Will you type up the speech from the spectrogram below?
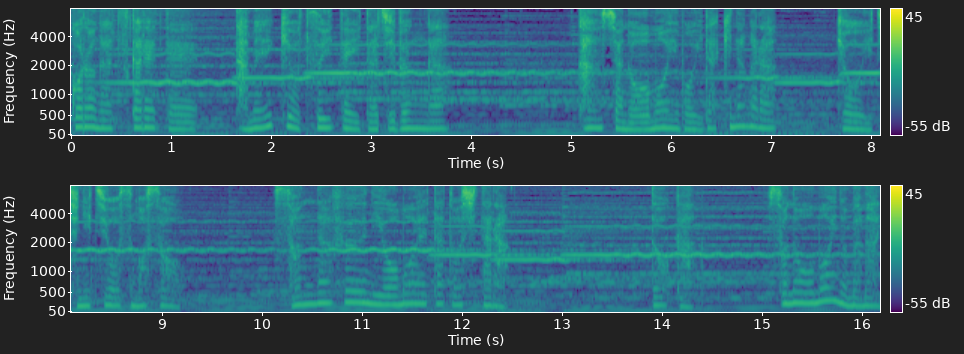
心が疲れてため息をついていた自分が感謝の思いを抱きながら今日一日を過ごそう。そんな風に思えたとしたらどうかその思いのままに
